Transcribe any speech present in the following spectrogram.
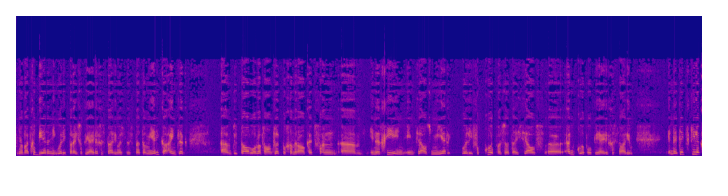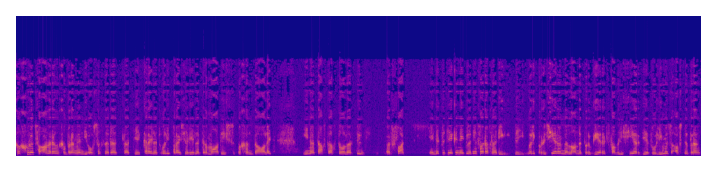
Nou wat gebeur in die olieprys op die huidige stadium is, is dat Amerika eintlik ehm um, totaal onafhanklik begin raak het van ehm um, energie en en selfs meer olie verkoop as wat hy self uh inkoop op die huidige stadium. En dit het skielik 'n groot verandering gebring in die opsigte dat dat jy kry dat oliepryse redelik dramaties begin daal het hier na 80 dollar toe per vat. En dit beteken net doodeenvoudig dat die die olieproduserende lande probeer dit stabiliseer deur volumes af te bring.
